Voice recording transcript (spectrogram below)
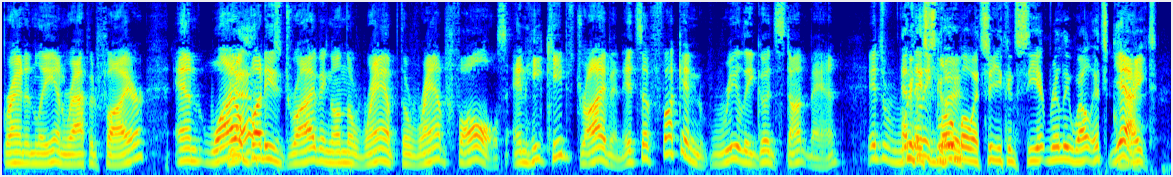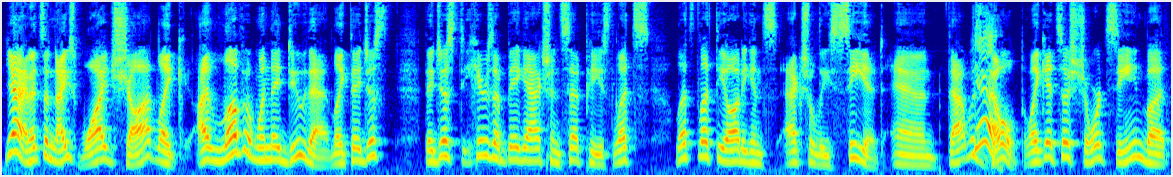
Brandon Lee and Rapid Fire. And while Yeah. Buddy's driving on the ramp, the ramp falls, and he keeps driving. It's a fucking really good stunt, man. It's really And they slow mo it so you can see it really well. It's great. Yeah, and it's a nice wide shot. Like I love it when they do that. Like they just they just here's a big action set piece. Let's let's let the audience actually see it. And that was Yeah. dope. Like it's a short scene, but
